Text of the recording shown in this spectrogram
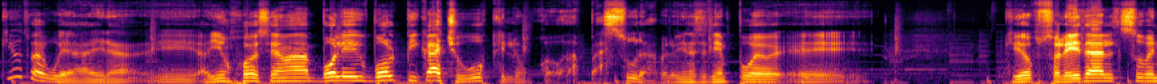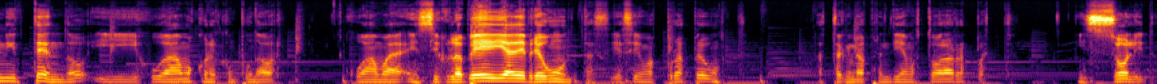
¿Qué otra weá era? Eh, había un juego que se llama Volleyball Pikachu, búsquenlo, un juego de basura, pero en ese tiempo eh, quedó obsoleta el Super Nintendo y jugábamos con el computador. Jugábamos a enciclopedia de preguntas y hacíamos puras preguntas hasta que nos aprendíamos todas las respuestas. Insólito.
